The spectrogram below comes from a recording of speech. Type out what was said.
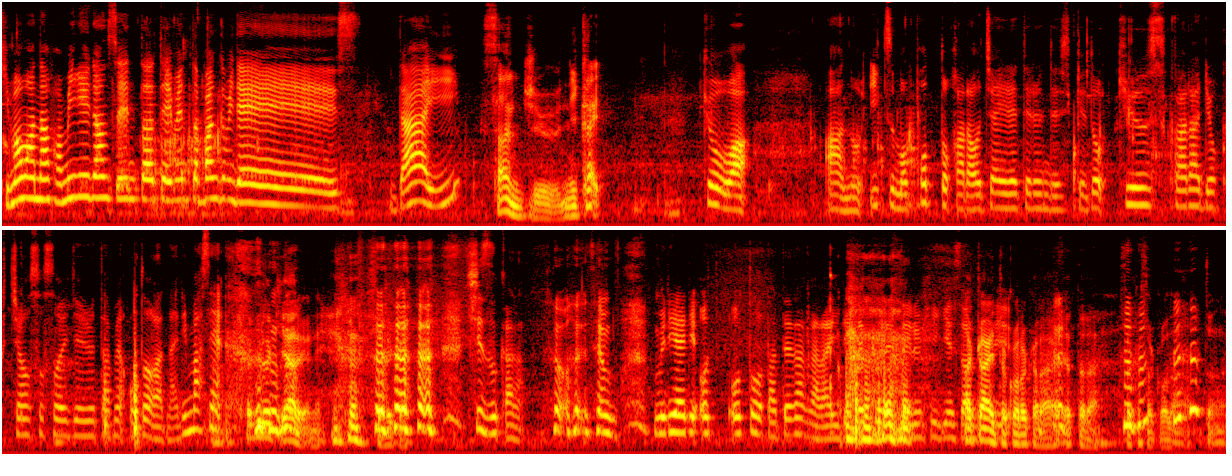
気ままなファミリーダンスエンターテインメント番組です第32回今日はあのいつもポットからお茶入れてるんですけど急須から緑茶を注いでいるため音が鳴りません。時々あるよね。静かな。でも無理やりお音を立てながら入れてくれてるヒゲさん高いところからやったらそこそこだとな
